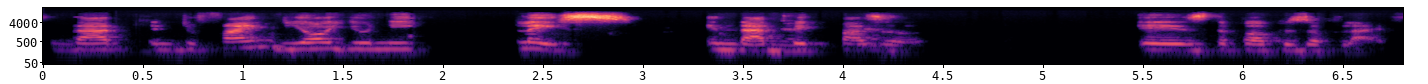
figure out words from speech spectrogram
So that and to find your unique place in that big puzzle is the purpose of life.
